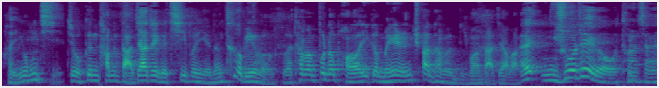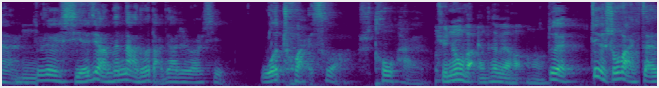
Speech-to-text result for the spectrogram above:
很拥挤，就跟他们打架这个气氛也能特别吻合。他们不能跑到一个没人劝他们的地方打架吧？哎，你说这个，我突然想起来，就这个鞋匠跟纳德打架这段戏，我揣测啊是偷拍的。群众反应特别好啊，对，这个手法在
